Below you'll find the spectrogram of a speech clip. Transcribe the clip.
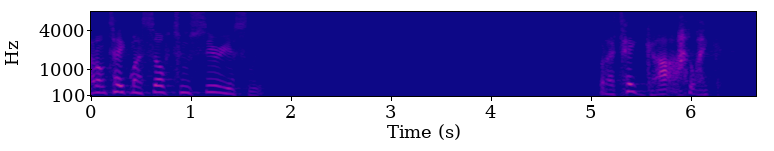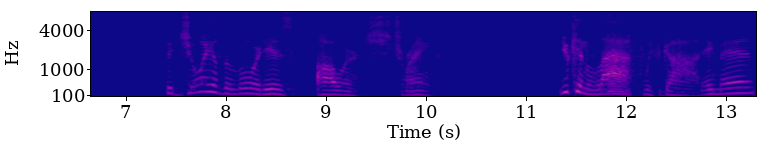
I don't take myself too seriously. But I take God, like, the joy of the Lord is our strength. You can laugh with God, amen?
